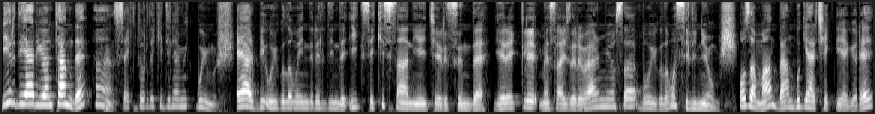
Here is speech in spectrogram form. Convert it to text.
Bir diğer yöntem de ha, sektördeki dinamik buymuş. Eğer bir uygulama indirildiğinde ilk 8 saniye içerisinde gerekli mesajları vermiyorsa bu uygulama siliniyormuş. O zaman ben bu gerçekliğe göre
